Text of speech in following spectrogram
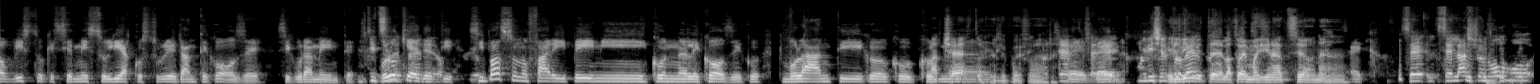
ho visto che si è messo lì a costruire tante cose, sicuramente, volevo chiederti, si possono fare i peni con le cose, con, volanti, con, con, Ma certo eh... che li puoi fare. Certo, beh, cioè, come dice il, il limite è la tua immaginazione. Ecco. Se, se lasci un uomo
